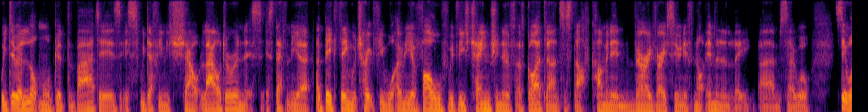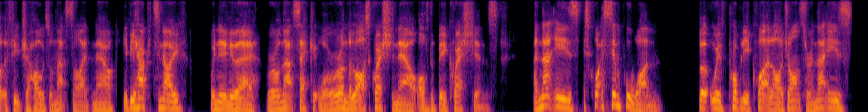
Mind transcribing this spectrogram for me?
we do a lot more good than bad. Is it's we definitely need to shout louder, and it's it's definitely a, a big thing which hopefully will only evolve with these changing of, of guidelines and stuff coming in very very soon, if not imminently. Um, so we'll see what the future holds on that side. Now you'd be happy to know we're nearly there. We're on that second. Well, we're on the last question now of the big questions, and that is it's quite a simple one, but with probably quite a large answer, and that is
